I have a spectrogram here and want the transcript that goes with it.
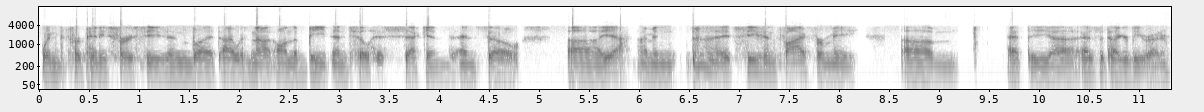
when for Penny's first season, but I was not on the beat until his second, and so uh, yeah, I mean, it's season five for me. Um, at the uh, as the Tiger beat writer.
